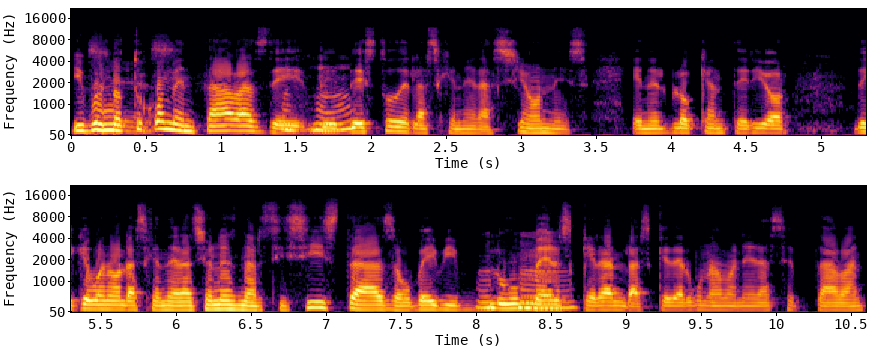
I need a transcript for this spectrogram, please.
Y bueno, tú comentabas de, de, esto de las generaciones en el bloque anterior de que bueno, las generaciones narcisistas o baby bloomers, que eran las que de alguna manera aceptaban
